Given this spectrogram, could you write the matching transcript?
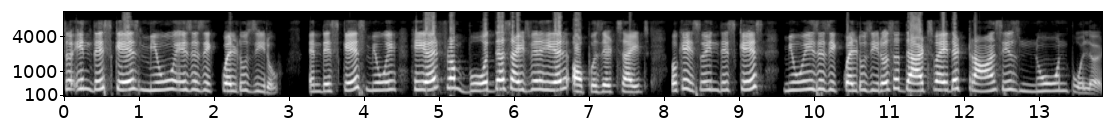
So in this case mu is, is equal to 0 in this case mu here from both the sides were here opposite sides. Okay so in this case mu is, is equal to 0 so that's why the trans is non-polar.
